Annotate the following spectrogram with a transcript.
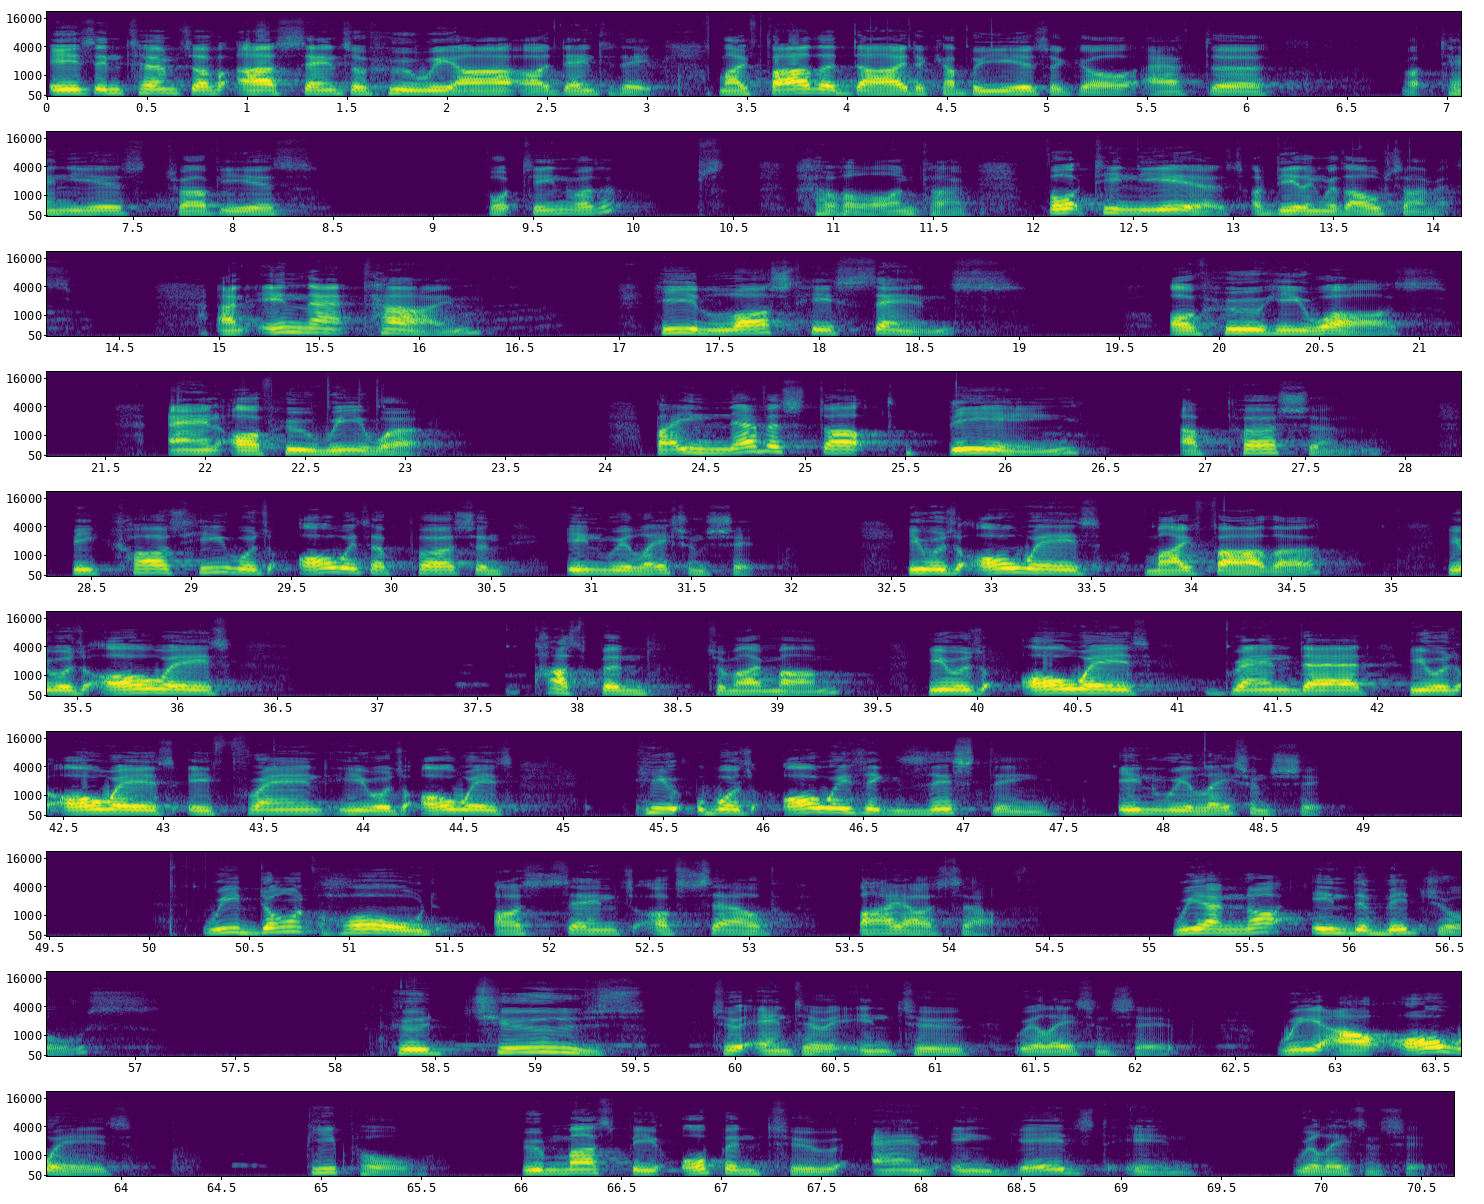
is in terms of our sense of who we are, our identity. My father died a couple of years ago after, what, 10 years, 12 years, 14 was it? Oh, a long time. 14 years of dealing with Alzheimer's. And in that time, he lost his sense of who he was and of who we were. But he never stopped being a person because he was always a person in relationship. He was always my father. He was always husband to my mom. He was always granddad. He was always a friend. He was always he was always existing in relationship. We don't hold our sense of self by ourselves. We are not individuals who choose to enter into relationship. We are always people who must be open to and engaged in relationship.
